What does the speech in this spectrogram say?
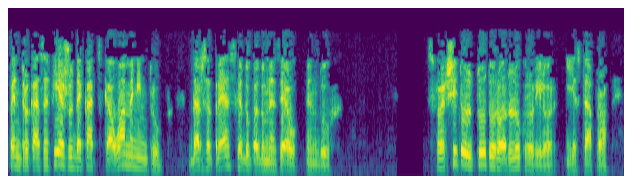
pentru ca să fie judecați ca oameni în trup, dar să trăiască după Dumnezeu în duh. Sfârșitul tuturor lucrurilor este aproape.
